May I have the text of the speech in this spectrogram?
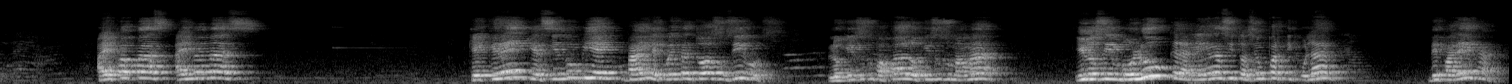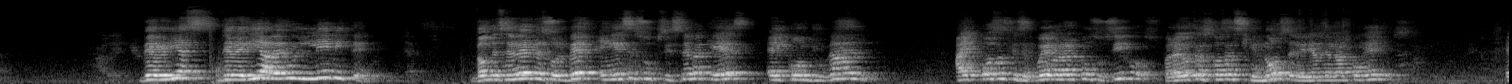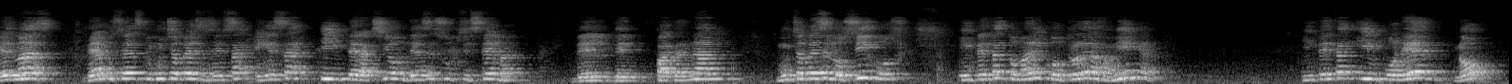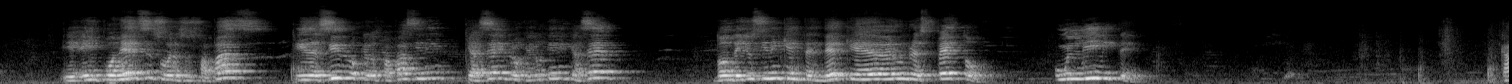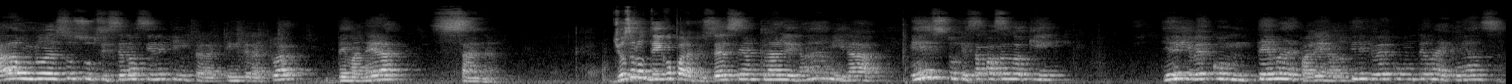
Hay papás, hay mamás que creen que haciendo un bien van y le cuentan todo a sus hijos. Lo que hizo su papá, lo que hizo su mamá. y los involucran en una situación particular de pareja. Debería, haber un límite donde se debe resolver en ese subsistema que es el conyugal. Hay cosas que se pueden hablar con sus hijos, pero hay otras cosas que no se deberían de hablar con ellos. Es más, vean ustedes que muchas veces esa, en esa interacción de ese subsistema del, del paternal, muchas veces los hijos intentan tomar el control de la familia, intentan imponer, ¿no? E, e imponerse sobre sus papás y decir lo que los papás tienen que hacer y lo que no tienen que hacer donde ellos tienen que entender que debe haber un respeto, un límite. Cada uno de esos subsistemas tiene que interactuar de manera sana. Yo se los digo para que ustedes sean claros y digan, ah, mira, esto que está pasando aquí tiene que ver con un tema de pareja, no tiene que ver con un tema de crianza.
